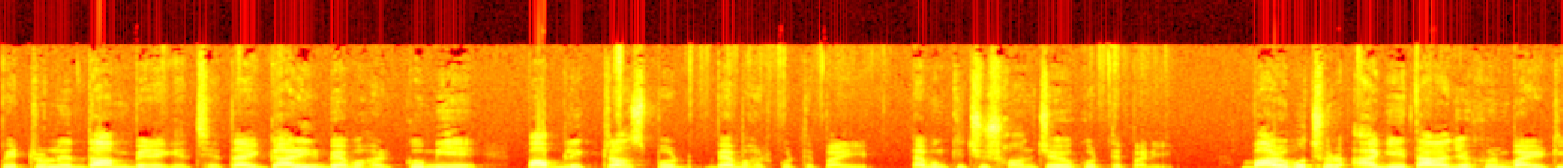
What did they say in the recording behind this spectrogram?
পেট্রোলের দাম বেড়ে গেছে তাই গাড়ির ব্যবহার কমিয়ে পাবলিক ট্রান্সপোর্ট ব্যবহার করতে পারি এবং কিছু সঞ্চয়ও করতে পারি। বারো বছর আগে তারা যখন বাড়িটি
